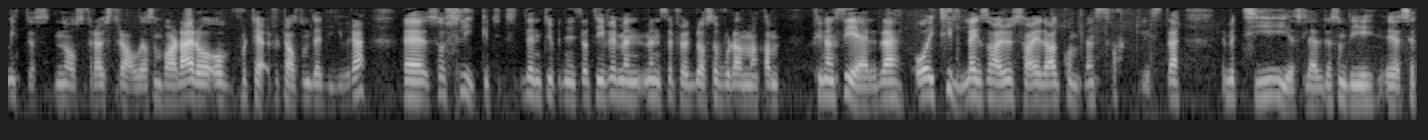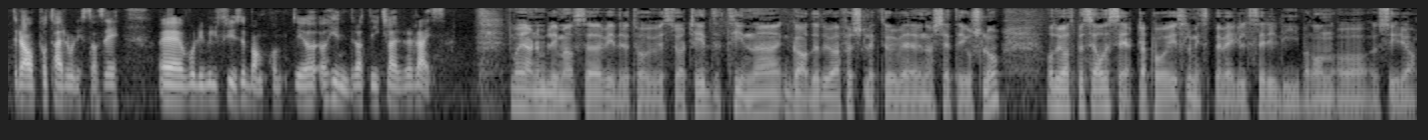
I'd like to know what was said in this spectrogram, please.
Midtøsten og også fra Australia som var der, og, og fortalte om det de gjorde. Eh, så slike, den typen initiativer, men, men, selvfølgelig også hvordan man kan finansiere det. Og I tillegg så har USA i dag kommet med en svartliste med ti IS-ledere som de setter av på terrorlista si, hvor de vil fryse bankkonti og hindre at de klarer å reise. Du må gjerne bli med oss videre, Tove, hvis du har tid. Tine Gade, du er førstelektor ved Universitetet i Oslo, og du har spesialisert deg på islamistbevegelser i Libanon og Syria.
